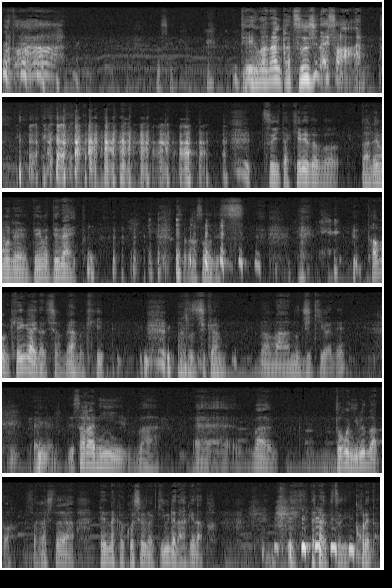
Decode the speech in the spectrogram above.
た。電話なんか通じないさ。ついたけれども誰もね電話出ないと。そりゃそうです。多分県外なんでしょうねあの日。あの時間まあ、まあ、あの時期はね、えーでさらにまあ、えーまあどこにいるんだと。探したら変な格好してるのは君らだけだと。できたら普通に来れたと。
